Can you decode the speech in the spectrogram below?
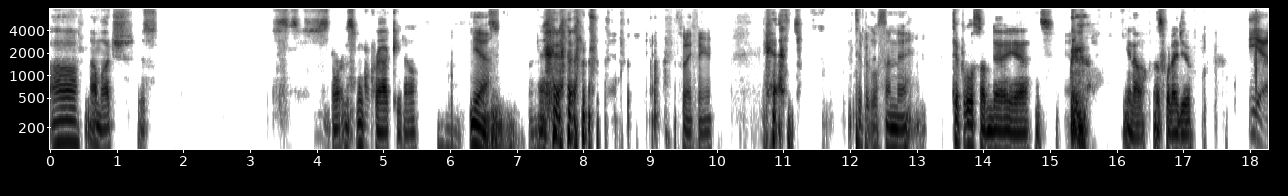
Uh, not much. Just snorting some crack, you know. Yeah, It's- that's what I figured. yeah, Typical Sunday. typical Sunday. Yeah, it's you know that's what I do. Yeah,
